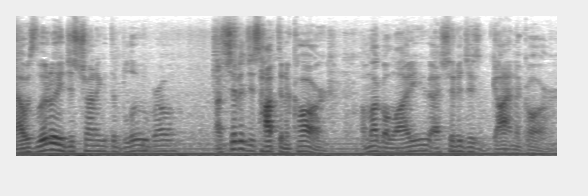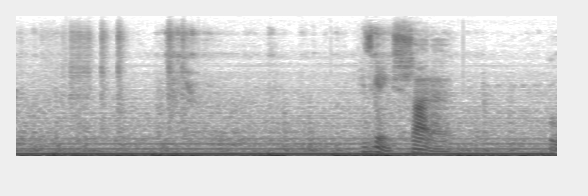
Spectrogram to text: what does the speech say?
I was literally just trying to get the blue, bro. I should have just hopped in a car. I'm not gonna lie to you. I should have just got in a car. He's getting shot at. Oh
